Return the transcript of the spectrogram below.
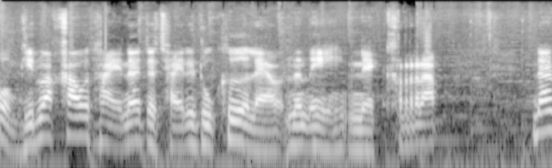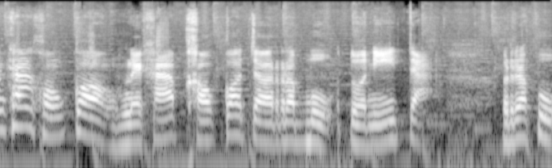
ผมคิดว่าเข้าไทยน่าจะใช้ได้ทุกเครื่องแล้วนั่นเองนะครับ ด้านข้างของกล่องนะครับเขาก็จะระบุตัวนี้จะระบุ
